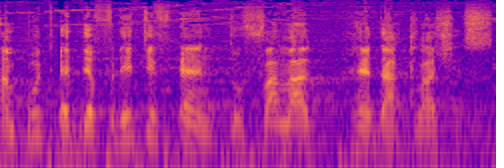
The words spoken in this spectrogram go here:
and put a definitive end to farmer herder clashes.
